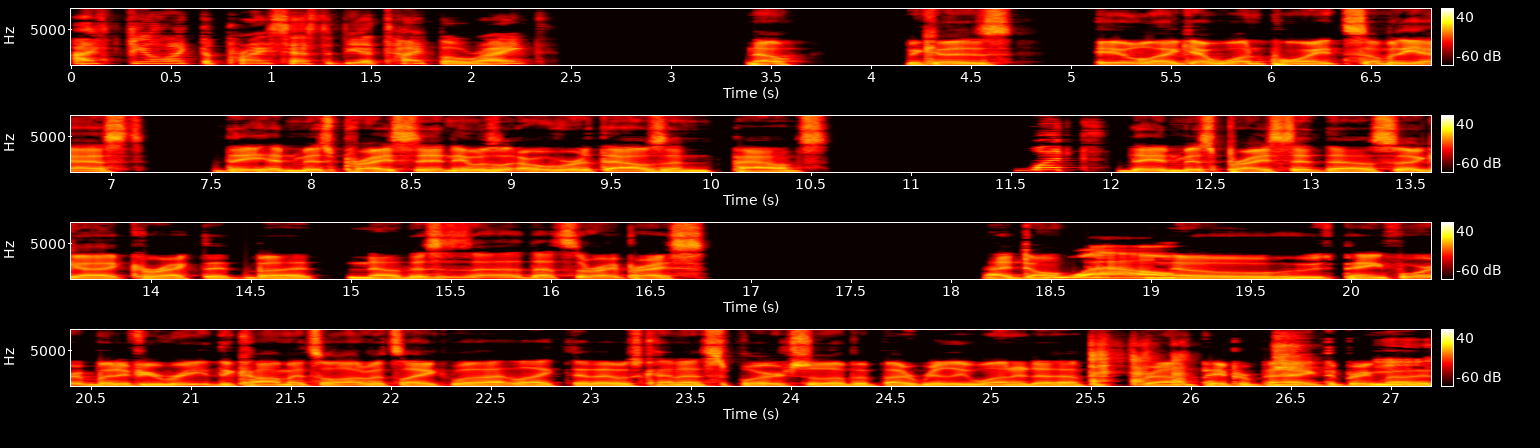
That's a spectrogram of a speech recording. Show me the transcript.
I feel like the price has to be a typo, right? No, because it like at one point somebody asked they had mispriced it and it was over a thousand pounds. What? They had mispriced it though, so it got corrected. But no, this is uh that's the right price. I don't wow. know who's paying for it, but if you read the comments, a lot of it's like, "Well, I liked it. I was kind of splurged a little bit, but I really wanted a brown paper bag to bring my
